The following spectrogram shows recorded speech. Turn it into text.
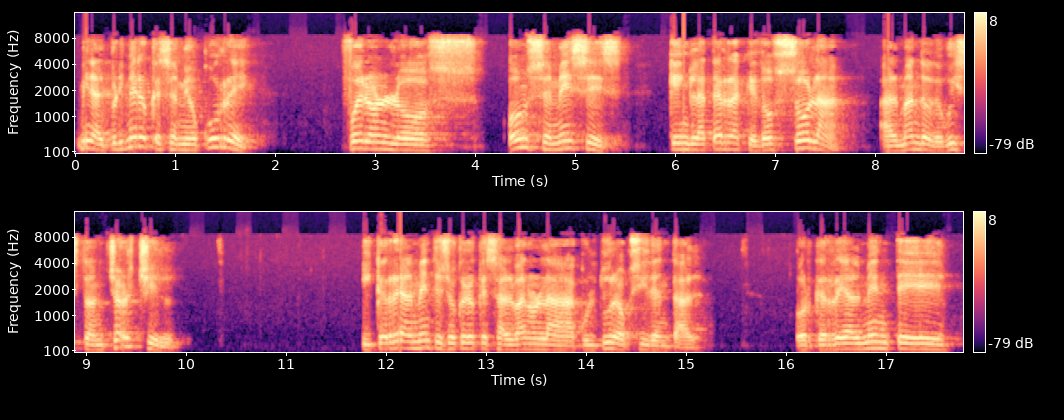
Mira, el primero que se me ocurre fueron los 11 meses que Inglaterra quedó sola al mando de Winston Churchill y que realmente yo creo que salvaron la cultura occidental, porque realmente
